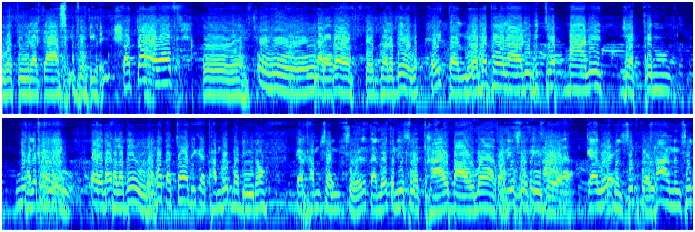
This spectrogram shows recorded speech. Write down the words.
ตัวตีลากาสิไปเลยตาจ้อครับ โอ้ยโอ้โหตาจ้อเต็มคาราเบลครับเฮ้ยแต่สปปลาวนี่พี่เจี๊ยบมานี่เหยียบเต็มมิด คาราเบลเต็มคาราเบลผเลยมว่าตาจ้อนี่แกทำรถมาดีเนาะแกทำทรงสวยแล้วแต่รถตอนนี้สุดท้ายเบามาก ตอนนี้ซุดไปม่ข้างโดดแล้วอะแกรถเหมือนซุดไปข้างหนึ่งซุด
